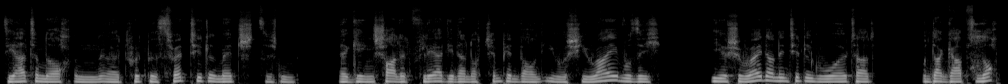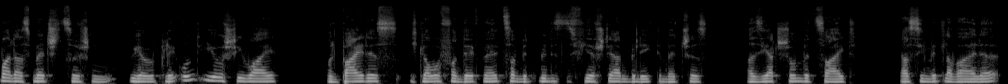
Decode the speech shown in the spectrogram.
Sie hatte noch ein äh, Triple Threat Titel-Match zwischen äh, gegen Charlotte Flair, die dann noch Champion war, und Io Shirai, wo sich Io Shirai dann den Titel geholt hat. Und dann gab es nochmal das Match zwischen Rhea Ripley und Io Shirai. Und beides, ich glaube, von Dave Meltzer mit mindestens vier Sternen belegte Matches. Also sie hat schon gezeigt, dass sie mittlerweile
